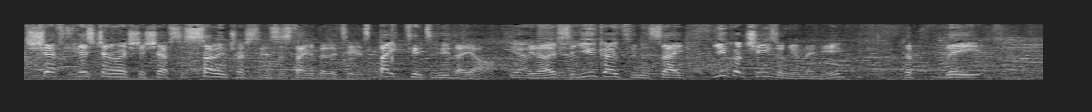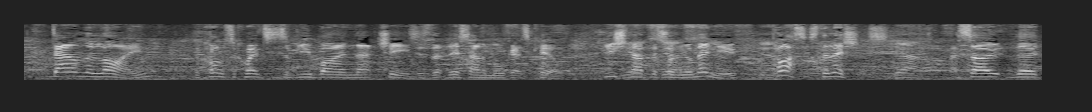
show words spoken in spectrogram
chefs, this generation of chefs are so interested in sustainability. It's baked into who they are. Yes, you know, so you go to them and say, "You've got cheese on your menu." The, the down the line, the consequences of you buying that cheese is that this animal gets killed. You should have Yes, this on your menu. yes, yeah. Plus, it's delicious. Yeah. So the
